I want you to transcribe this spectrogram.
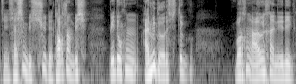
чинь шашин биш шүү дээ. Тоглоом биш. Бид бүхэн амьд оршдог Бурхан аавынхаа нэрийг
